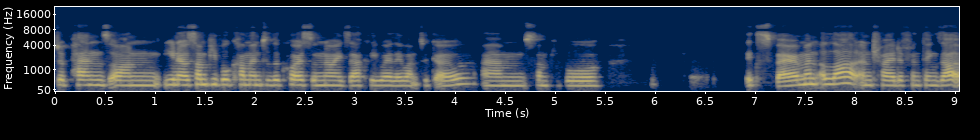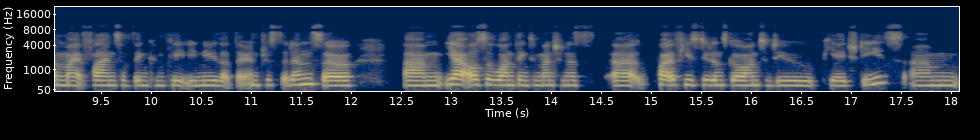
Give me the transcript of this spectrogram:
depends on, you know, some people come into the course and know exactly where they want to go. Um, some people experiment a lot and try different things out and might find something completely new that they're interested in. So um, yeah, also one thing to mention is uh, quite a few students go on to do PhDs um,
